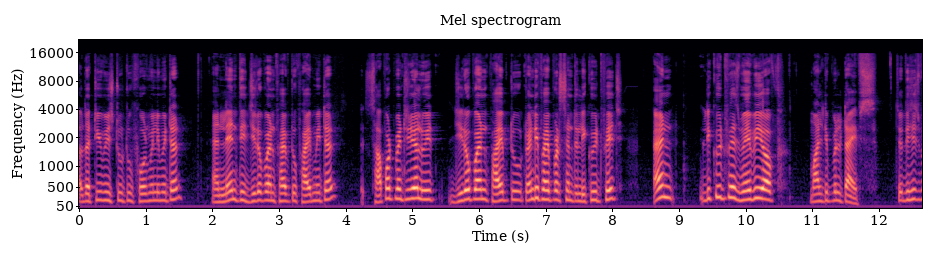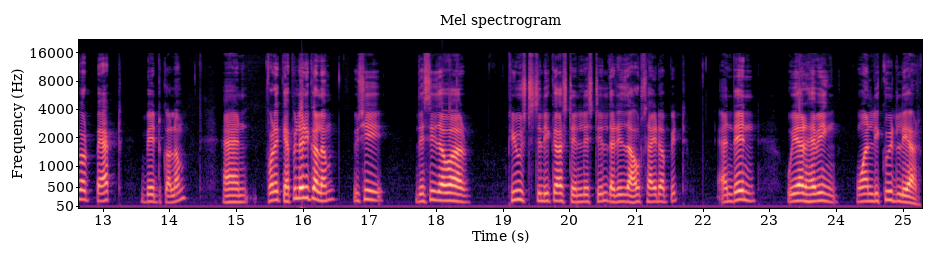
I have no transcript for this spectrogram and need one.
of the tube is 2 to 4 millimeter and length is 0.5 to 5 meter, support material with 0.5 to 25 percent liquid phase and liquid phase may be of multiple types. So, this is for packed bed column and for a capillary column you see this is our fused silica stainless steel that is the outside of it and then we are having one liquid layer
